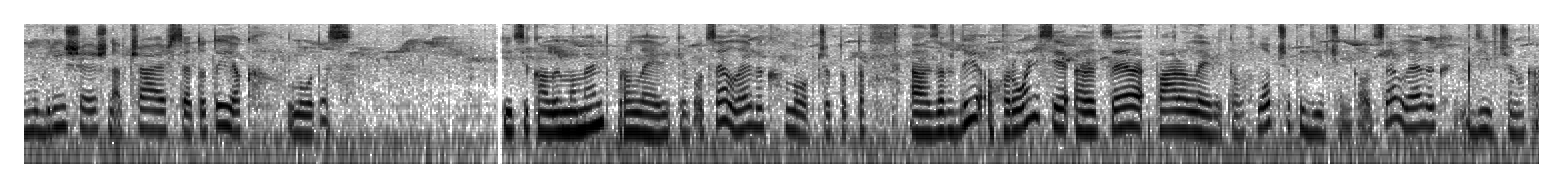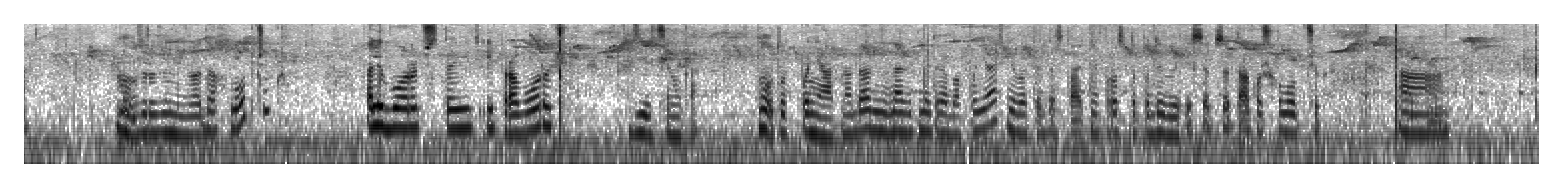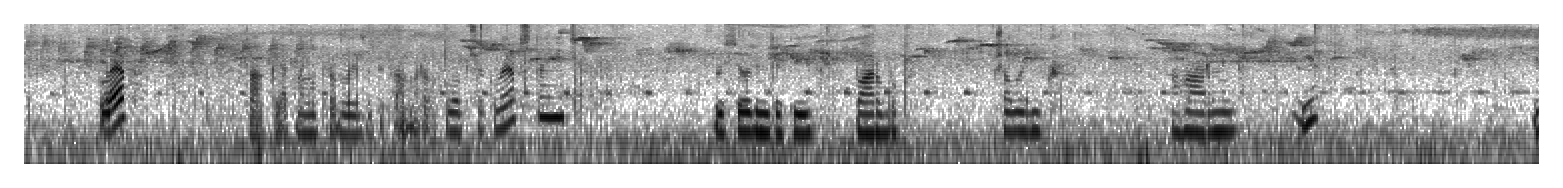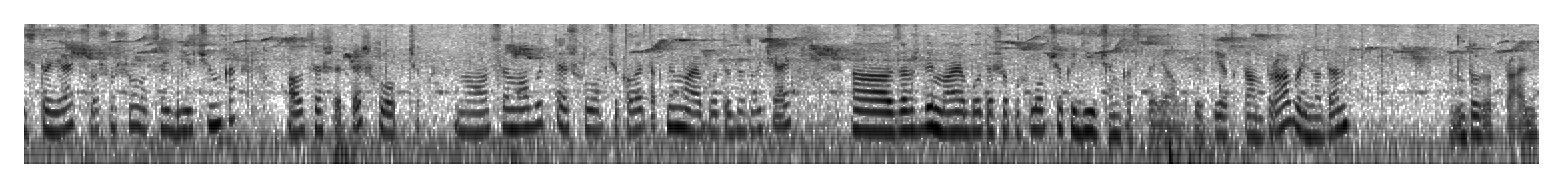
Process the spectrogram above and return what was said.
мудрішаєш, навчаєшся, то ти як лотос. Такий цікавий момент про левіків. Оце левік-хлопчик. Тобто е, завжди охоронці е, це пара левіків, хлопчик і дівчинка. Оце левік-дівчинка. Ну, зрозуміло, да? Хлопчик, а ліворуч стоїть і праворуч дівчинка. Ну, тут понятно, да? навіть не треба пояснювати, достатньо просто подивитися. Це також хлопчик а, Лев. Так, як мені приблизити камеру? Хлопчик Лев стоїть. Ось він такий парубок, чоловік гарний. І, і стоять, що, що, що, оце дівчинка, а оце ще теж хлопчик. Ну, це, мабуть, теж хлопчик, але так не має бути. Зазвичай а, завжди має бути, щоб і хлопчик і дівчинка стояли. От як там правильно, да? Тут от правильно.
